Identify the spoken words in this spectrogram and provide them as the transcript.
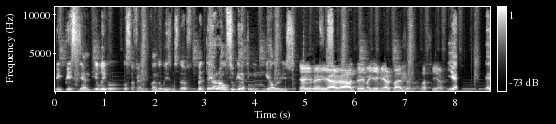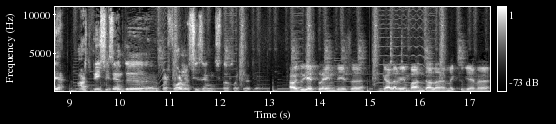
big pieces and illegal stuff and vandalism stuff, but they are also getting galleries. Yeah, you, you are at the Miami Art Basel last year. Yeah, yeah, yeah. art pieces and uh, performances and stuff like that. yeah. How do you explain this uh, gallery and vandal uh, make together?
